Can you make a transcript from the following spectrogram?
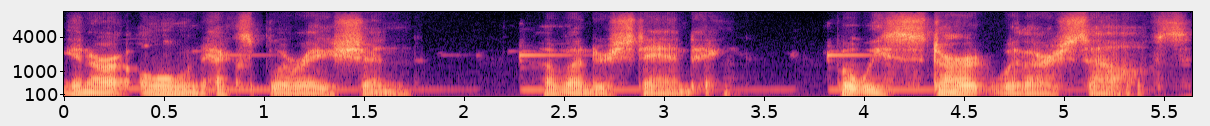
in our own exploration of understanding. but we start with ourselves.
